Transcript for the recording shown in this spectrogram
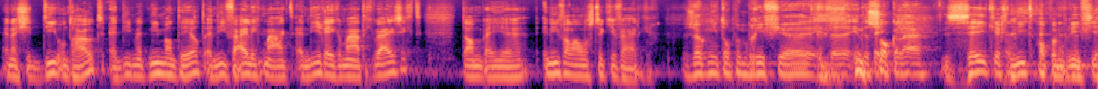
En als je die onthoudt en die met niemand deelt en die veilig maakt en die regelmatig wijzigt, dan ben je in ieder geval al een stukje veiliger. Dus ook niet op een briefje in de, in de sokkelaar? zeker niet op een briefje.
